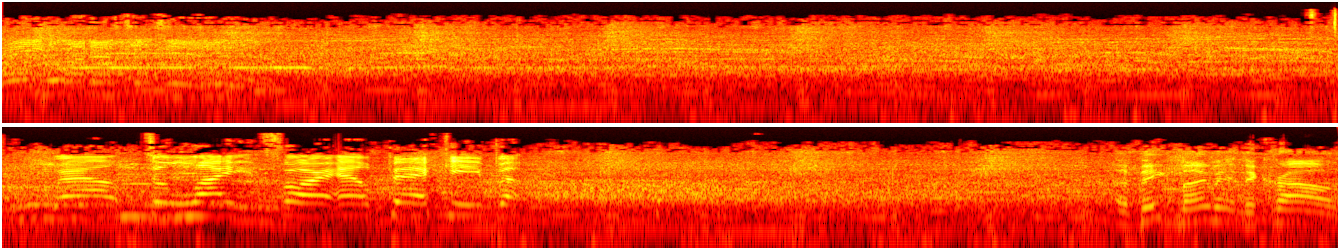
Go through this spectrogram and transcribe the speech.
three quarters. Well, delight for El Peque, but a big moment in the crowd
